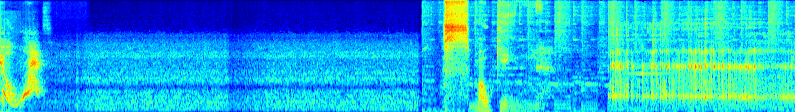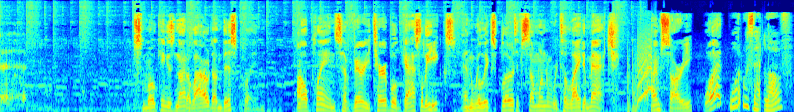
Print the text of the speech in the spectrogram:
Yo, what? Smoking. Smoking is not allowed on this plane. All planes have very terrible gas leaks and will explode if someone were to light a match. I'm sorry, what? What was that, love?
